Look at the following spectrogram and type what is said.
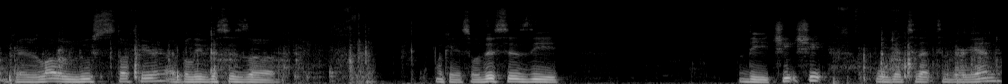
Okay, there's a lot of loose stuff here. I believe this is a. Okay, so this is the the cheat sheet. We'll get to that to the very end.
